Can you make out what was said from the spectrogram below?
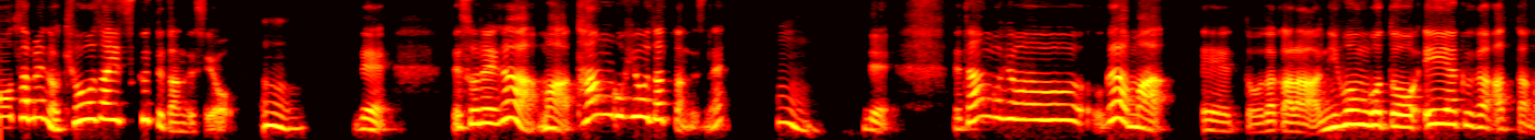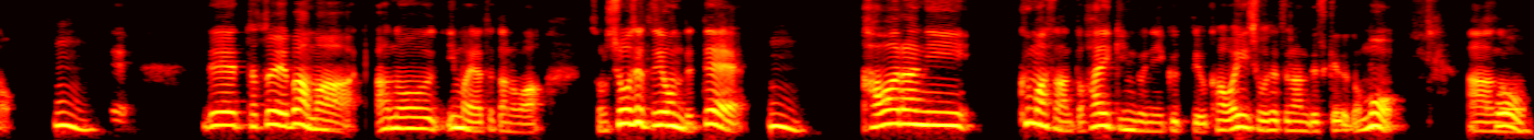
のための教材作ってたんですよ。うん。ででそれがまあ単語表だったんですね。うん。でで単語表がまあえっ、とだから日本語と英訳があったの。うん。で例えばまああの今やってたのはその小説読んでてうん。河原にクマさんとハイキングに行くっていう可愛い小説なんですけれどもあのほ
